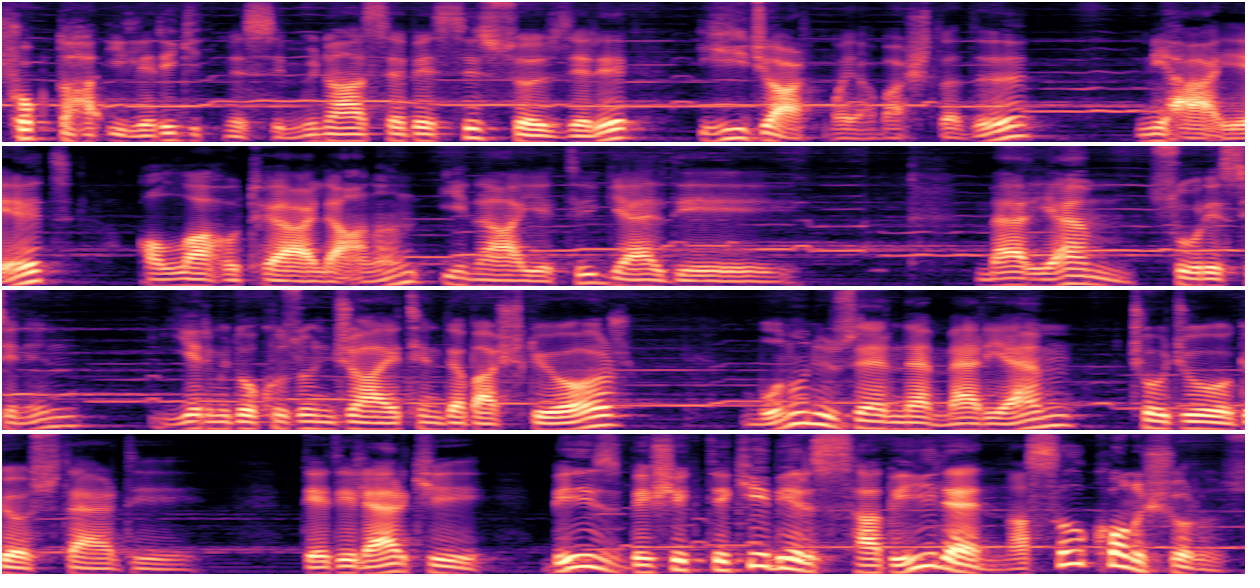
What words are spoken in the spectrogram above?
çok daha ileri gitmesi, münasebetsiz sözleri iyice artmaya başladı. Nihayet Allahu Teala'nın inayeti geldi. Meryem suresinin 29. ayetinde başlıyor. Bunun üzerine Meryem çocuğu gösterdi. Dediler ki, biz beşikteki bir sabiyle nasıl konuşuruz?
